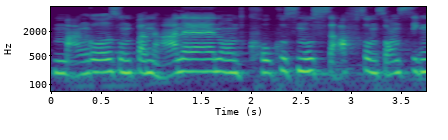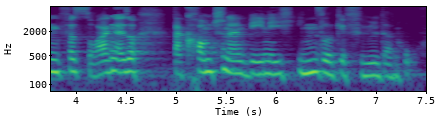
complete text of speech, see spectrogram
Mangos und Bananen und Kokosnusssaft und sonstigen versorgen. Also da kommt schon ein wenig Inselgefühl dann hoch.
